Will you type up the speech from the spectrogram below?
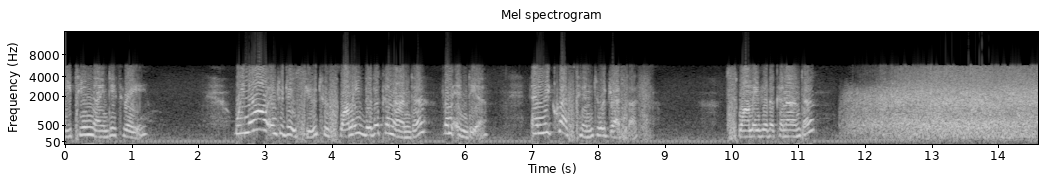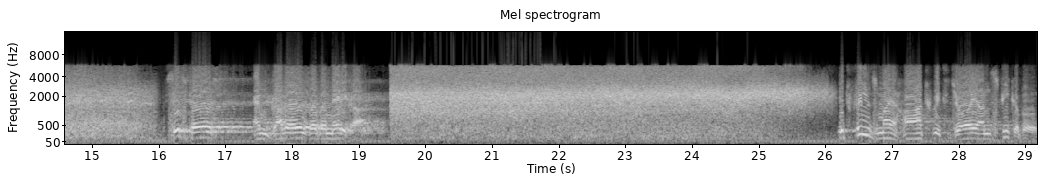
1893. We now introduce you to Swami Vivekananda from India and request him to address us. Swami Vivekananda. Sisters and brothers of America. It fills my heart with joy unspeakable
